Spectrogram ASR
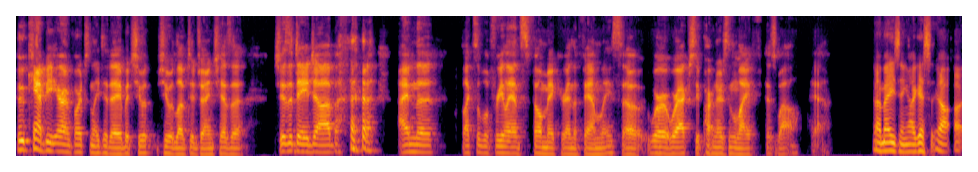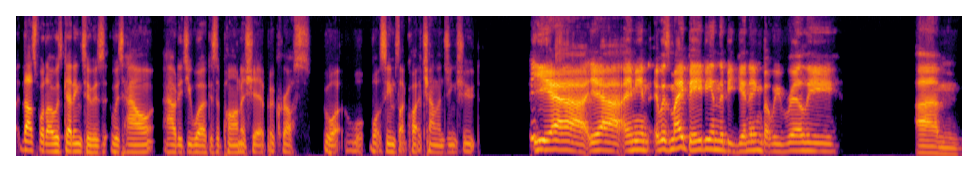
who can't be here unfortunately today, but she would she would love to join. She has a she has a day job. I'm the flexible freelance filmmaker in the family, so we're we're actually partners in life as well. Yeah. Amazing. I guess uh, that's what I was getting to is was how how did you work as a partnership across what what seems like quite a challenging shoot? Yeah, yeah. I mean, it was my baby in the beginning, but we really um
